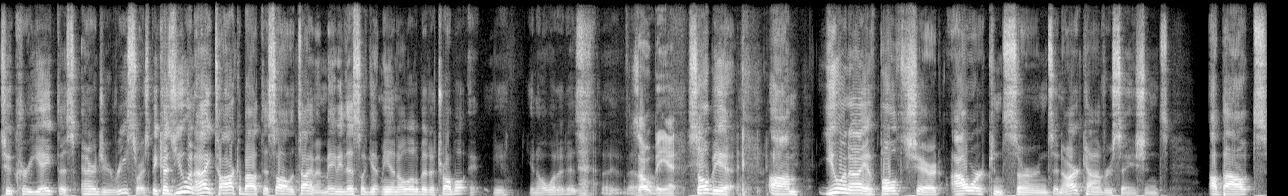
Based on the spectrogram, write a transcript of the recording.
to create this energy resource. Because you and I talk about this all the time, and maybe this will get me in a little bit of trouble. Eh, You, you know what it is? Uh, So be it. so be it. Um, you and I have both shared our concerns in our conversations about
